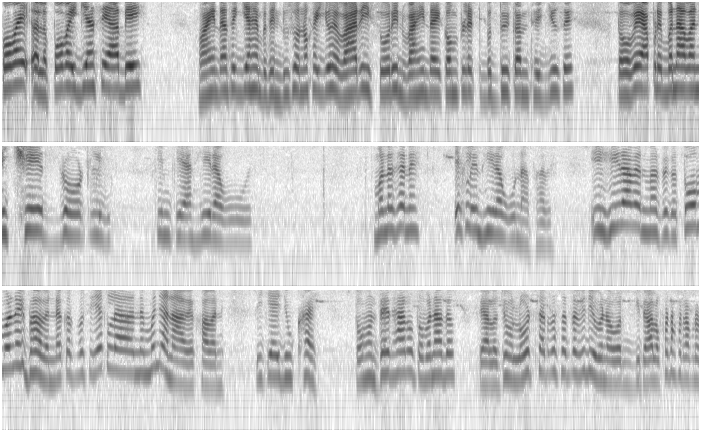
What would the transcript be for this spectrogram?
પવાઈ એટલે પવાઈ ગયા છે આ બે વાહિંદા થઈ ગયા છે બધાને ડૂસો નખાઈ ગયો છે વારી સોરીને વાહિંદા કમ્પ્લીટ બધુંય કામ થઈ ગયું છે. તો હવે આપણે બનાવવાની છે રોટલી. કેમ કે હીરાવું મને છે ને એકલીને હીરાવું ના ભાવે. એ હીરાવે ને મારે ભેગા તો મને ભાવે, નકર પછી એકલા ને મજા ના આવે ખાવાની. તી કે હું ખાય. તો હું તે થારું તો બનાવ દઉં. હાલો જો લોટ સરતા સરતા વીડિયો બનાવો કીધું, હાલો ફટાફટ આપણે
